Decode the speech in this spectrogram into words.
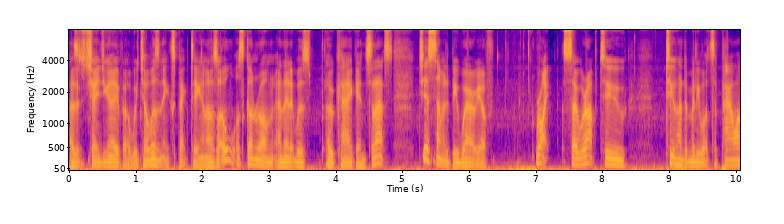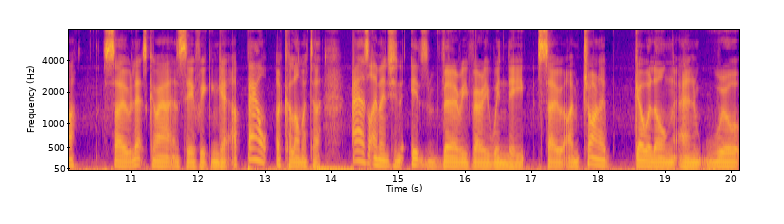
as it's changing over, which I wasn't expecting. And I was like, oh, what's gone wrong? And then it was okay again. So that's just something to be wary of. Right, so we're up to 200 milliwatts of power. So let's go out and see if we can get about a kilometre. As I mentioned, it's very, very windy. So I'm trying to go along and we're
